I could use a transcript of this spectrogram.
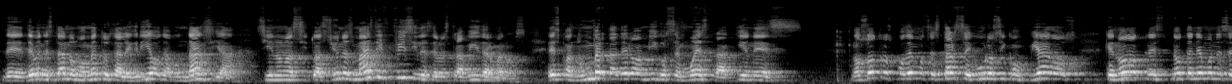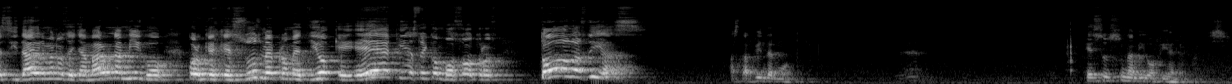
deben estar en los momentos de alegría o de abundancia, sino en las situaciones más difíciles de nuestra vida, hermanos. Es cuando un verdadero amigo se muestra quién es. Nosotros podemos estar seguros y confiados que no, no tenemos necesidad, hermanos, de llamar a un amigo, porque Jesús me prometió que he aquí estoy con vosotros todos los días hasta el fin del mundo. Jesús es un amigo fiel, hermanos.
